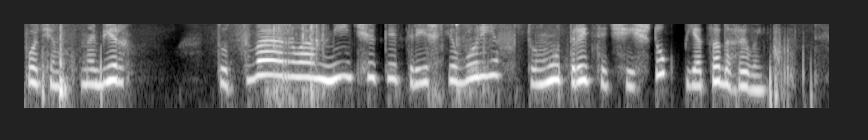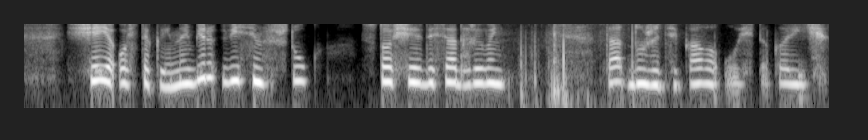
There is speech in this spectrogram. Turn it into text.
Потім набір Тут сверла, мічики, трішки бурів, тому 36 штук 500 гривень. Ще є ось такий набір 8 штук 160 гривень. Та дуже цікава ось така річ.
